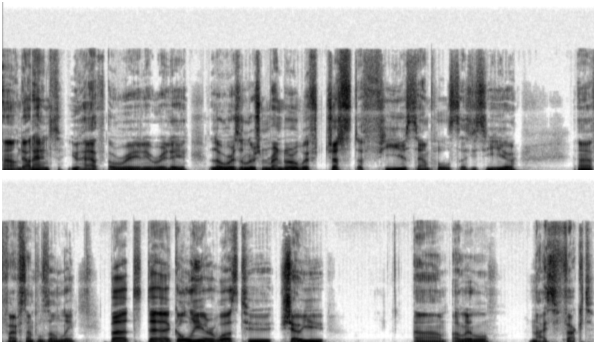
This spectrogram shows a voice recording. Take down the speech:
Uh, on the other hand, you have a really, really low resolution render with just a few samples, as you see here, uh, five samples only. But the goal here was to show you um, a little nice fact.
